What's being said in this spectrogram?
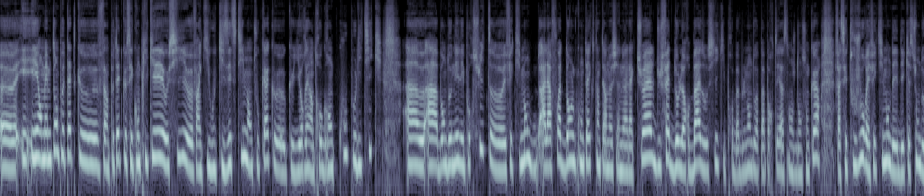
Et, et, en même temps peut-être que, enfin peut-être que c'est compliqué aussi, enfin qu'ils estiment en tout cas qu'il y aurait un trop grand coût politique à, à abandonner les poursuites, effectivement à la fois dans le contexte international actuel, du fait de leur base aussi qui probablement doit pas porter Assange dans son cœur. Enfin, c'est toujours effectivement des, des questions de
